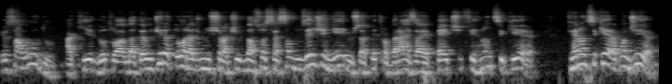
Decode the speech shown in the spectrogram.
Eu saúdo aqui do outro lado da tela o diretor administrativo da Associação dos Engenheiros da Petrobras, a EPET, Fernando Siqueira. Fernando Siqueira, bom dia.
